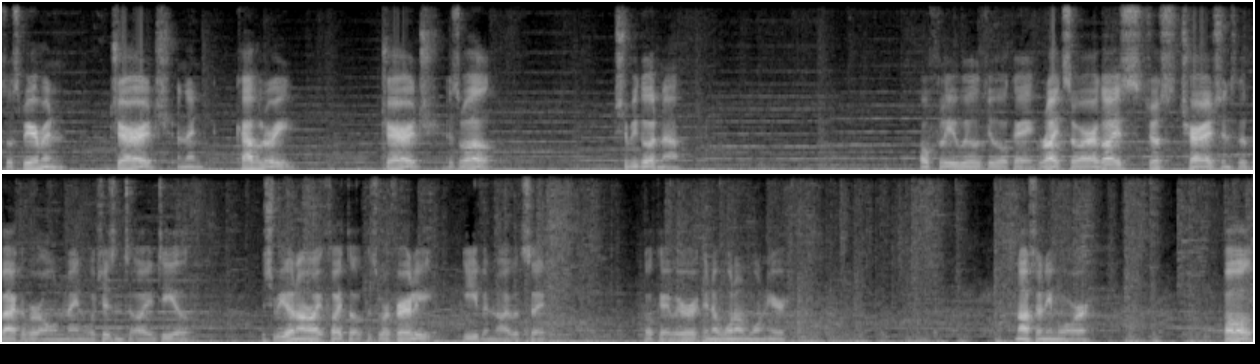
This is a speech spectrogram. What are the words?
So spearmen, charge, and then cavalry, charge as well. Should be good now. Hopefully we'll do okay. Right, so our guys just charged into the back of our own men, which isn't ideal. It should be an alright fight though, because we're fairly even, I would say. Okay, we're in a one-on-one -on -one here. Not anymore. Ball.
